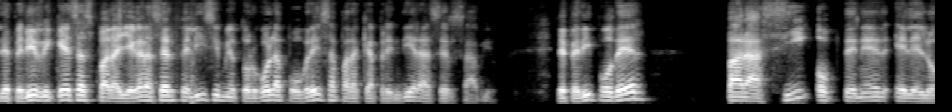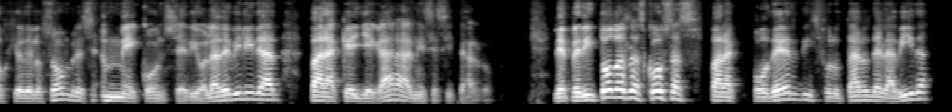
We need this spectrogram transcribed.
Le pedí riquezas para llegar a ser feliz y me otorgó la pobreza para que aprendiera a ser sabio. Le pedí poder para así obtener el elogio de los hombres. Me concedió la debilidad para que llegara a necesitarlo. Le pedí todas las cosas para poder disfrutar de la vida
